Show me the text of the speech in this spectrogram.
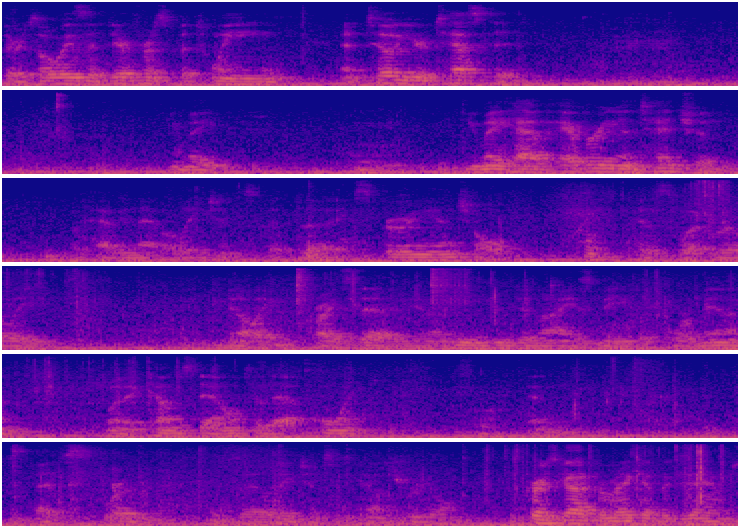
there's always a difference between, until you're tested, may, you may have every intention of having that allegiance, but the experiential is what really, you know, like Christ said, you know, he who denies me before men, when it comes down to that point, and that's where the allegiance becomes real. Praise God for makeup exams.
